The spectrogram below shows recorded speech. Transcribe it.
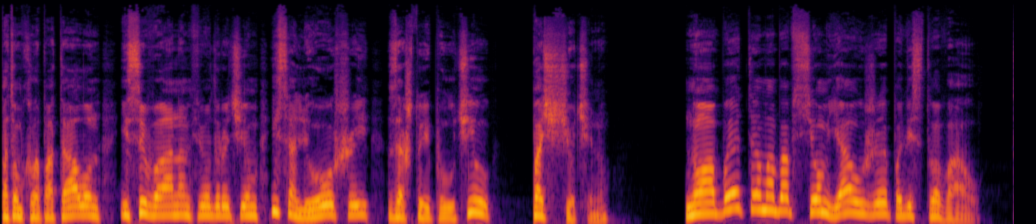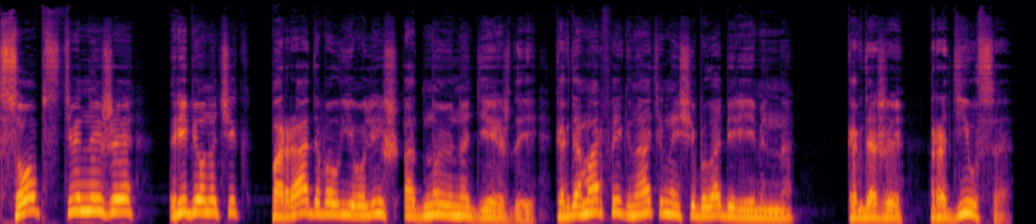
Потом хлопотал он и с Иваном Федоровичем, и с Алешей, за что и получил пощечину. Но об этом, обо всем я уже повествовал. Собственный же ребеночек порадовал его лишь одной надеждой, когда Марфа Игнатьевна еще была беременна. Когда же родился,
